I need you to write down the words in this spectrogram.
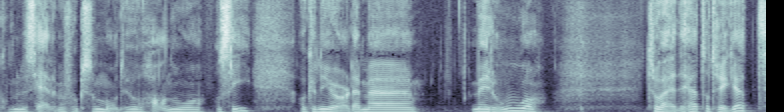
kommunisere med folk, så må du jo ha noe å si. Og kunne gjøre det med, med ro og troverdighet og trygghet.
